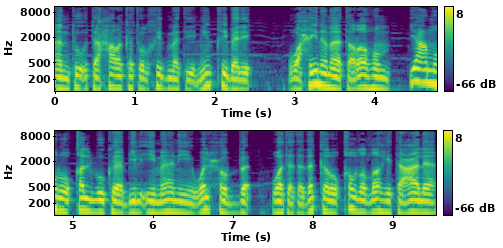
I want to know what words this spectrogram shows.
أن تؤتى حركة الخدمة من قبلك وحينما تراهم يعمر قلبك بالإيمان والحب وتتذكر قول الله تعالى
